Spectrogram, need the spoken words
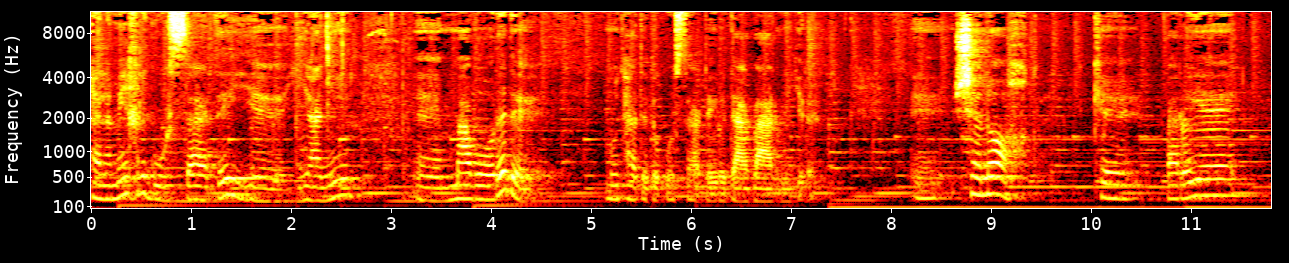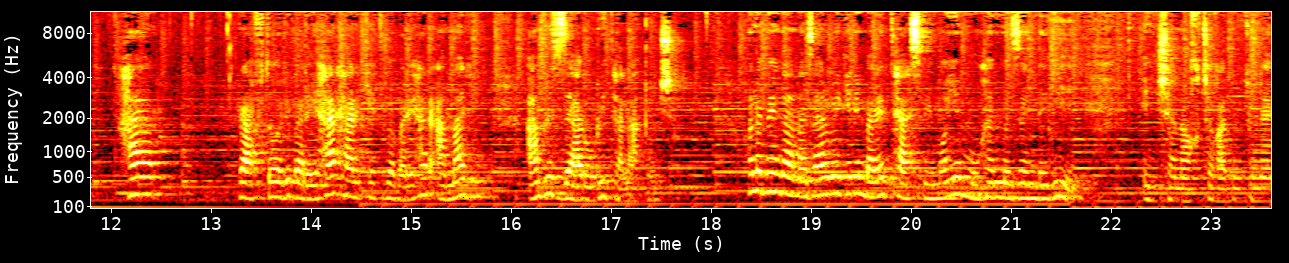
کلمه خیلی گسترده یعنی موارد متعدد و گسترده رو در بر می‌گیره. شناخت که برای هر رفتاری برای هر حرکتی و برای هر عملی امر ضروری تلقی میشه. حالا بیایم در نظر بگیریم برای تصمیمای مهم زندگی. این شناخت چقدر می‌تونه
